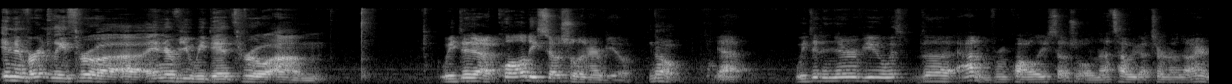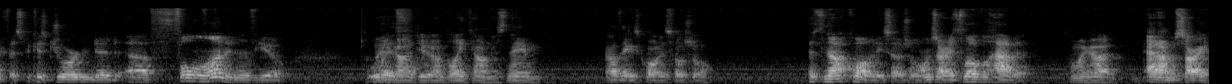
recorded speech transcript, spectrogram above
inadvertently through a, a interview we did through um, We did a quality social interview. no Yeah. We did an interview with the Adam from Quality Social, and that's how we got turned on to Iron Fist because Jordan did a full-on interview Oh my with. god, dude, I'm blanking on his name. I don't think it's Quality Social. It's not Quality Social. I'm sorry. It's Local Habit. Oh my god. Adam, I'm sorry.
